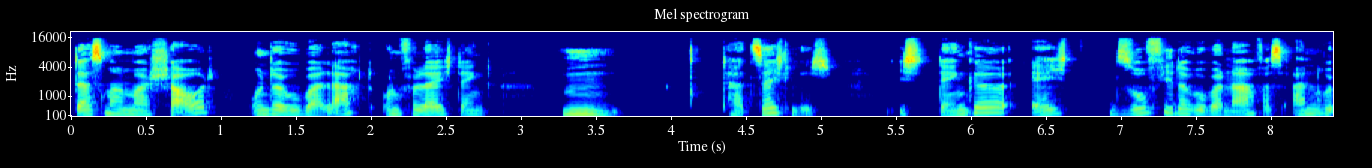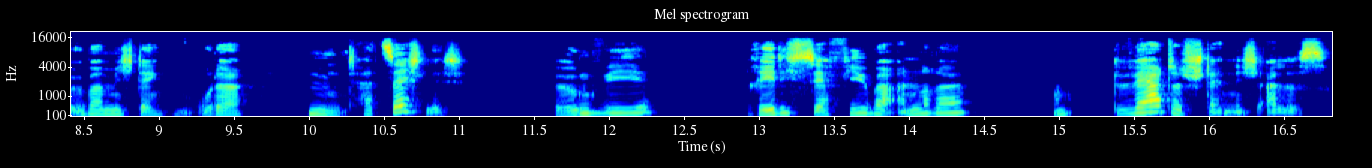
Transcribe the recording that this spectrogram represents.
dass man mal schaut und darüber lacht und vielleicht denkt, hm, tatsächlich, ich denke echt so viel darüber nach, was andere über mich denken. Oder, hm, tatsächlich, irgendwie rede ich sehr viel über andere bewerte ständig alles.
